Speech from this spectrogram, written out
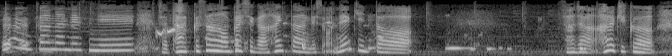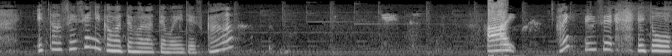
す。うん、そうなんですね。じゃあ、たくさんお菓子が入ったんでしょうね、きっと。さあ、じゃあ、はるきくん、一旦先生に代わってもらってもいいですか？はい。はい、先生。えっ、と、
